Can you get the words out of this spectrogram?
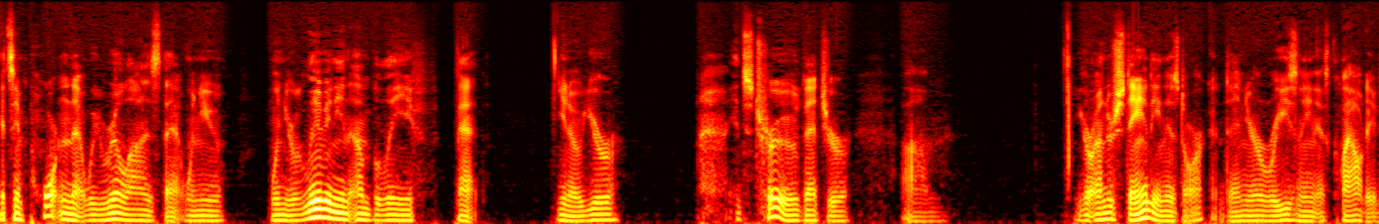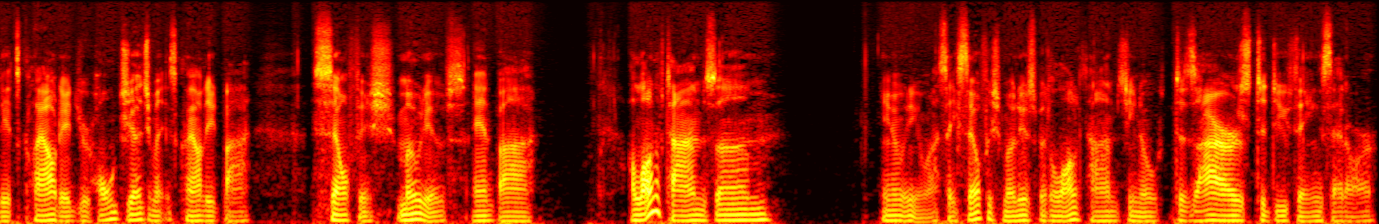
it's important that we realize that when you when you're living in unbelief, that you know you're. It's true that your um, your understanding is darkened and your reasoning is clouded. It's clouded. Your whole judgment is clouded by selfish motives and by a lot of times, um, you know, you know, I say selfish motives, but a lot of times, you know, desires to do things that are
